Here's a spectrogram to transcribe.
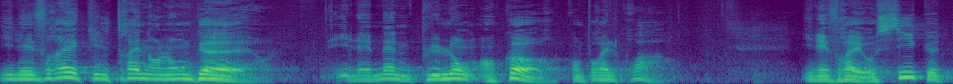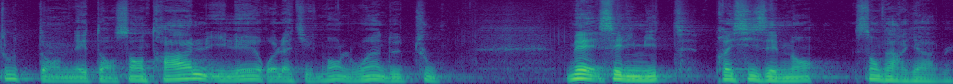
Il est vrai qu'il traîne en longueur, il est même plus long encore qu'on pourrait le croire. Il est vrai aussi que tout en étant central, il est relativement loin de tout. Mais ses limites, précisément, sont variables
